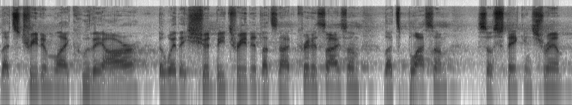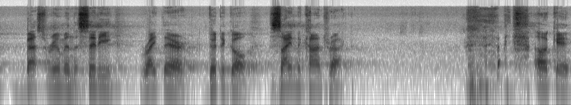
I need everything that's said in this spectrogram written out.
Let's treat them like who they are, the way they should be treated. Let's not criticize them. Let's bless them. So, steak and shrimp, best room in the city, right there. Good to go. Sign the contract okay,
